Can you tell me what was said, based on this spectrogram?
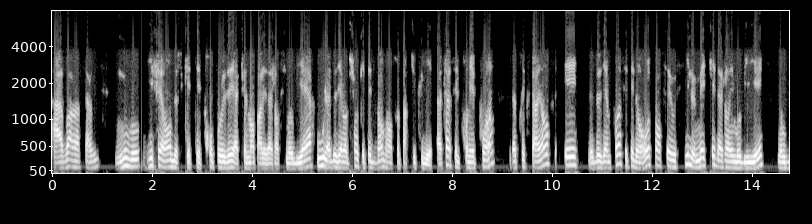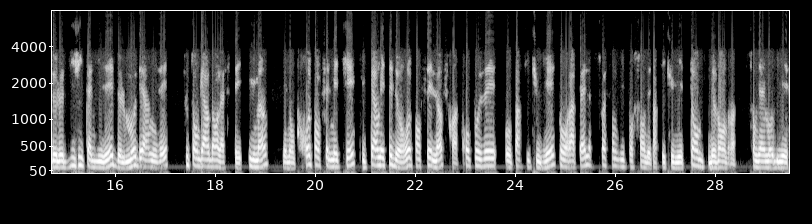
à avoir un service nouveau, différent de ce qui était proposé actuellement par les agences immobilières, ou la deuxième option qui était de vendre entre particuliers. Euh, ça, c'est le premier point, notre expérience. Et le deuxième point, c'était de repenser aussi le métier d'agent immobilier, donc de le digitaliser, de le moderniser, tout en gardant l'aspect humain et donc repenser le métier qui permettait de repenser l'offre proposée aux particuliers. Pour rappel, 70% des particuliers tentent de vendre son bien immobilier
